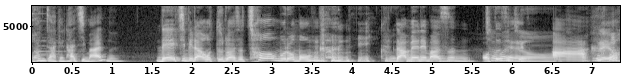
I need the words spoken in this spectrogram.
혼자긴 하지만 네. 내 집이라고 들어와서 처음으로 먹는. 라면의 네. 맛은 어떤 최고죠. 생각이 아 그래요?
